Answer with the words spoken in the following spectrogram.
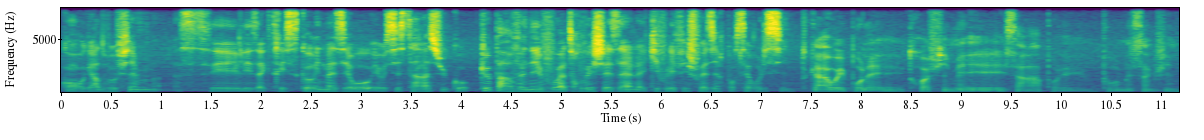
quand on regarde vos films, c'est les actrices Corinne Mazero et aussi Sarah Succo. Que parvenez-vous à trouver chez elles qui vous les fait choisir pour ces rôles-ci? En tout cas, oui, pour les trois films et Sarah pour, les, pour mes cinq films.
